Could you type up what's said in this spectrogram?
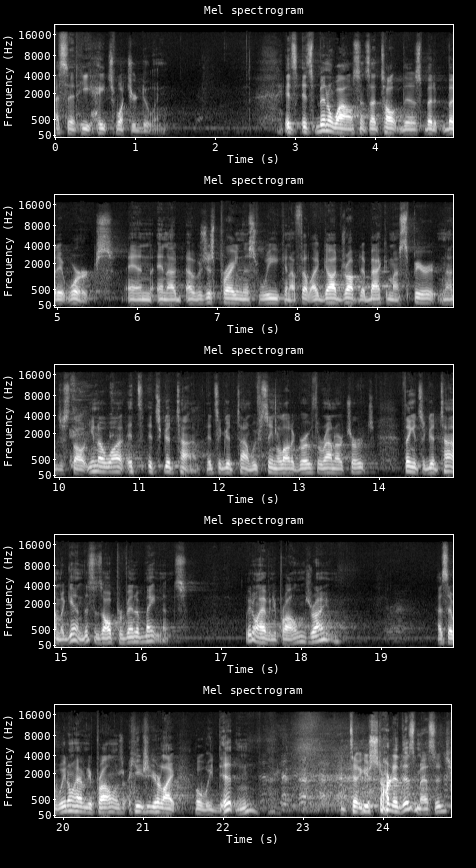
I said he hates what you're doing. It's, it's been a while since I taught this, but, but it works. And, and I, I was just praying this week, and I felt like God dropped it back in my spirit. And I just thought, you know what? It's, it's a good time. It's a good time. We've seen a lot of growth around our church. I think it's a good time. Again, this is all preventive maintenance. We don't have any problems, right? I said, we don't have any problems. You're like, well, we didn't until you started this message.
